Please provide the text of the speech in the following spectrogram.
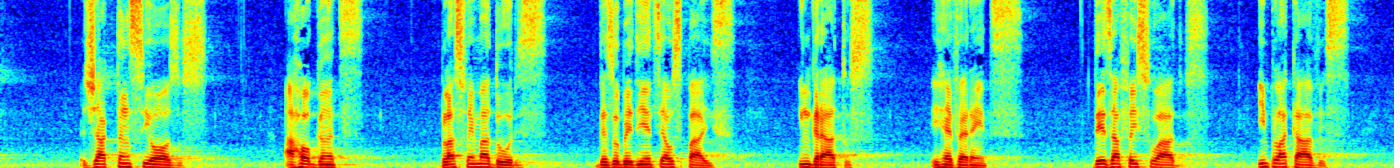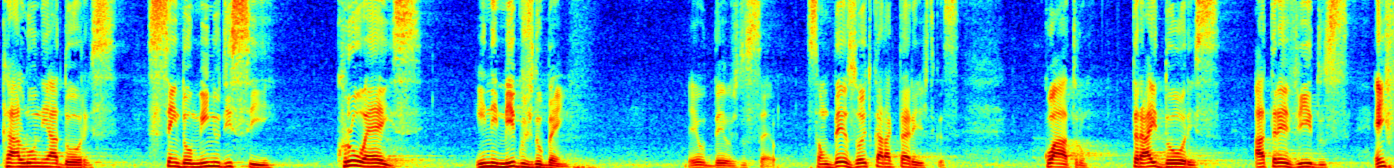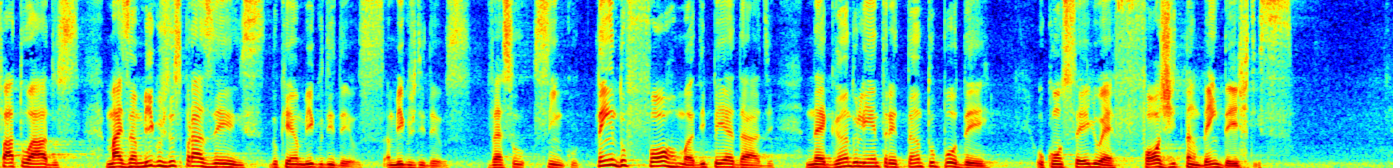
jactanciosos, arrogantes, blasfemadores, desobedientes aos pais, ingratos, irreverentes, desafeiçoados, implacáveis, caluniadores, sem domínio de si cruéis, inimigos do bem. Meu Deus do céu. São 18 características. Quatro, traidores, atrevidos, enfatuados, mais amigos dos prazeres do que amigos de Deus, amigos de Deus. Verso 5: Tendo forma de piedade, negando-lhe entretanto o poder, o conselho é: foge também destes.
